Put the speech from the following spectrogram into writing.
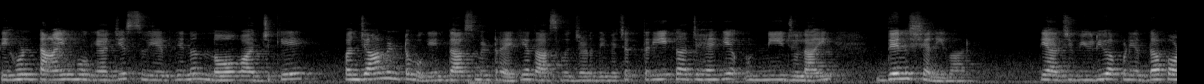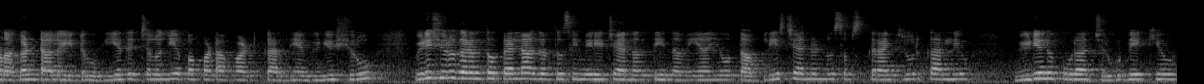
ਤੇ ਹੁਣ ਟਾਈਮ ਹੋ ਗਿਆ ਜੀ, ਸਵੇਰ ਦੇ ਨਾ 9 ਵੱਜ ਕੇ 50 ਮਿੰਟ ਹੋ ਗਏ। 10 ਮਿੰਟ ਰਹਿ ਗਏ 10 ਵੱਜਣ ਦੇ ਵਿੱਚ। ਤਰੀਕ ਅੱਜ ਹੈਗੀ ਹੈ 19 ਜੁਲਾਈ, ਦਿਨ ਸ਼ਨੀਵਾਰ। ਤੇ ਅੱਜ ਵੀਡੀਓ ਆਪਣੀ ਅੱਧਾ ਪੌਣਾ ਘੰਟਾ ਲੇਟ ਹੋ ਗਈ ਹੈ ਤੇ ਚਲੋ ਜੀ ਆਪਾਂ ਫਟਾਫਟ ਕਰਦੇ ਹਾਂ ਵੀਡੀਓ ਸ਼ੁਰੂ। ਵੀਡੀਓ ਸ਼ੁਰੂ ਕਰਨ ਤੋਂ ਪਹਿਲਾਂ ਅਗਰ ਤੁਸੀਂ ਮੇਰੇ ਚੈਨਲ ਤੇ ਨਵੇਂ ਆਏ ਹੋ ਤਾਂ ਪਲੀਜ਼ ਚੈਨਲ ਨੂੰ ਸਬਸਕ੍ਰਾਈਬ ਜ਼ਰੂਰ ਕਰ ਲਿਓ। ਵੀਡੀਓ ਨੂੰ ਪੂਰਾ ਜ਼ਰੂਰ ਦੇਖਿਓ।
